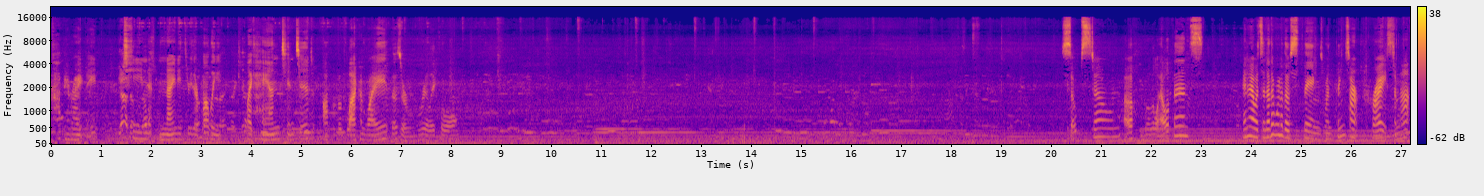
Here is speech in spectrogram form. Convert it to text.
copyright 1893. They're probably like hand tinted off of a black and white. Those are really cool. Soapstone. Oh, the little elephants. I don't know. It's another one of those things when things aren't priced. I'm not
